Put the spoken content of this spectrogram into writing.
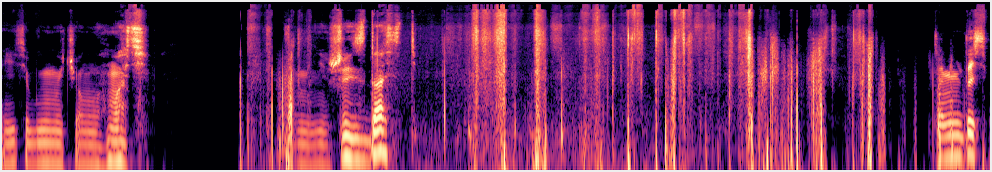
А Якщо буду мечом ламати, це мені щось дасть. Це мені десь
